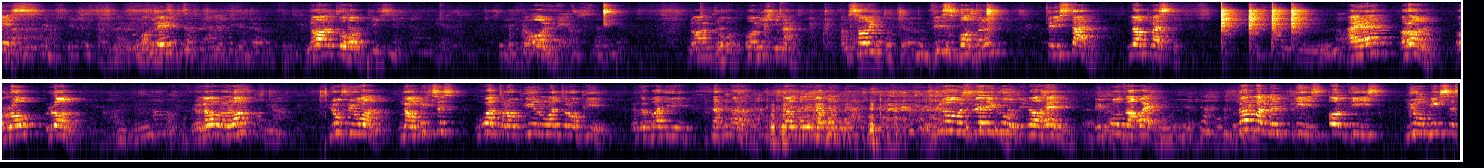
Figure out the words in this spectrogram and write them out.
Yes. Okay? No alcohol, please. No oil. No alcohol. Original. I'm sorry? This bottle, crystal, no plastic. I have roller, roll You know roll You feel one. Now mixes one drop here, one drop here. And the body. Glue is very good, you know, heavy. It pulls away. Normalmente, please, all these, you mix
